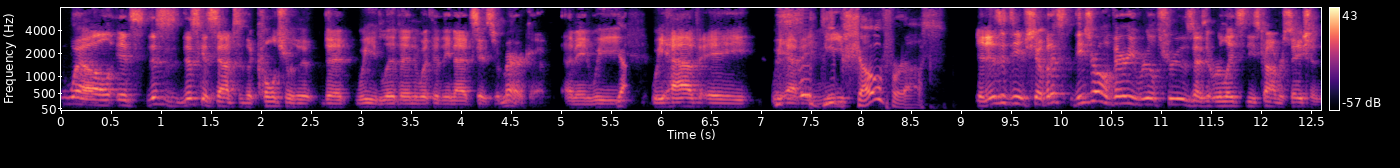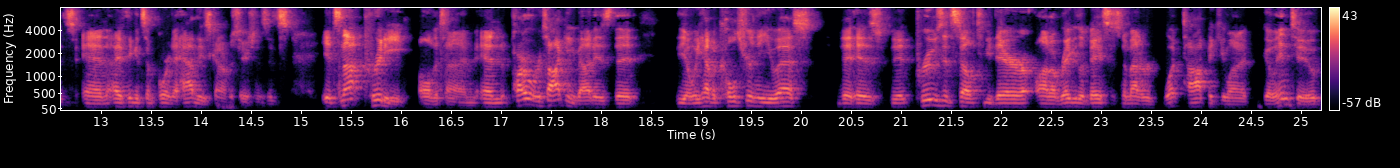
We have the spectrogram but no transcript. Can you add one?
Well, it's this is this gets down to the culture that, that we live in within the United States of America. I mean, we yeah. we have a we this have a, a deep show for us. It is a deep show, but it's, these are all very real truths as it relates to these conversations, and I think it's important to have these conversations. It's it's not pretty all the time, and part of what we're talking about is that you know we have a culture in the U.S that has that proves itself to be there on a regular basis, no matter what topic you want to go into.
